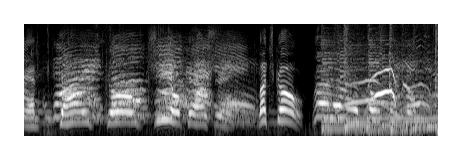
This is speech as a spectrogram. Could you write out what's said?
And Guides Go Geocaching! Let's go! Let's go! Let's go!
